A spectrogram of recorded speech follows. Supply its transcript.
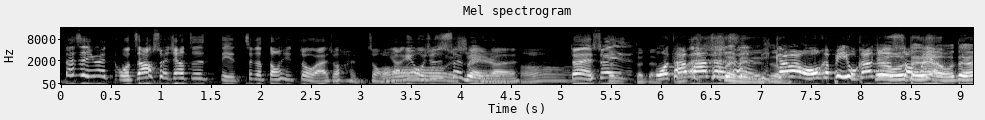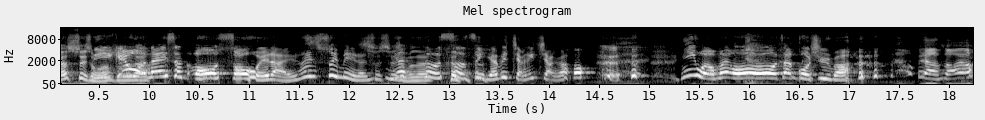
但是因为我知道睡觉这点这个东西对我来说很重要，因为我就是睡美人。对，所以我他妈真的是，你刚刚我个屁，我刚刚就是受不了。我等下睡什么？你给我那一声哦，收回来。哎，睡美人，你看乐色自己还没讲一讲啊？你以为我们哦哦这样过去吗？我想说，哎呦，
